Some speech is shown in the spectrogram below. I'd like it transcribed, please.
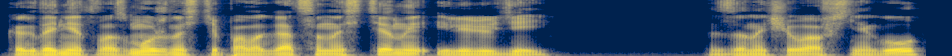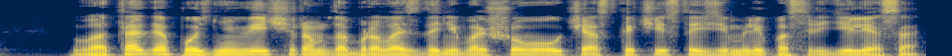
когда нет возможности полагаться на стены или людей. Заночевав в снегу, Ватага поздним вечером добралась до небольшого участка чистой земли посреди леса.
